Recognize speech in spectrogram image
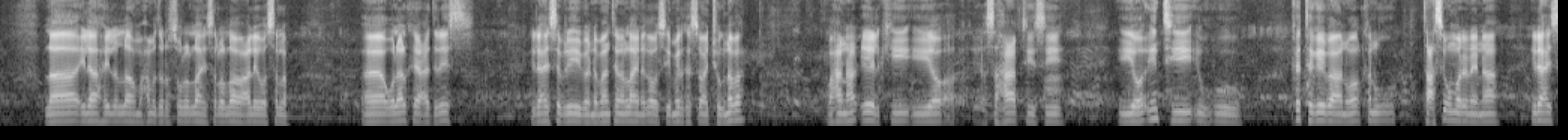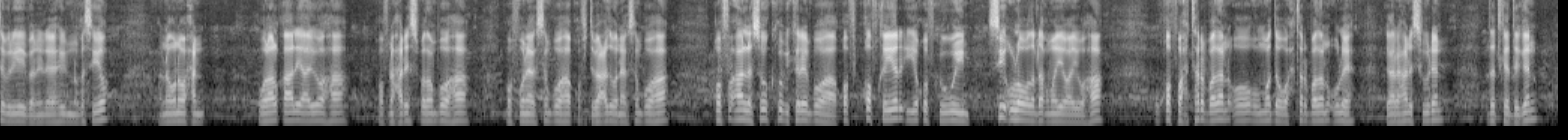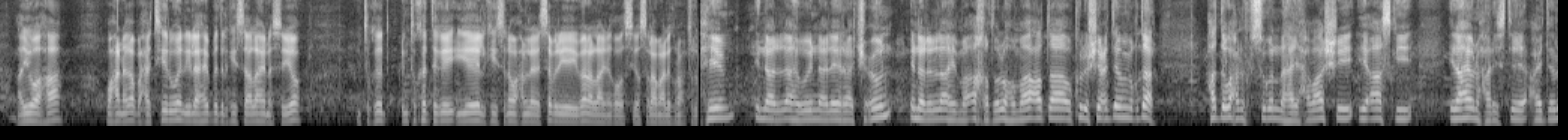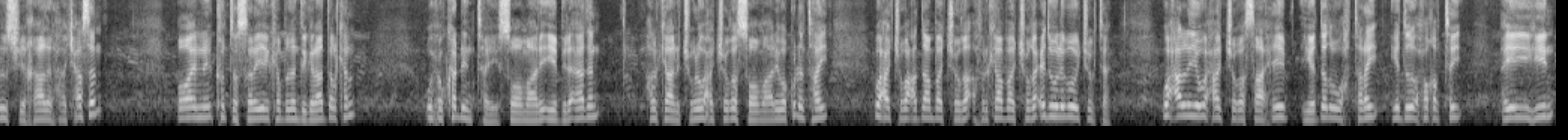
laa ilaaha ila allah rasuulu rasuulullaahi sala allahu caleyh wasalam uh, walaalkay cadriis ilaahay sabriyey baan dhammaanteen allah inaga wasiya meel kastoo aan joognaba. Waxaan eelkii iyo uh, saxaabtiisii iyo intii uu ka tegey baan walkan tacsi u marinaynaa. Ilaahay sabriyey baan ilaahay naga siiyo. Annaguna waxaan walaal qaali ayuu ahaa qof naxariis badan buu ahaa qof wanaagsan buu ahaa qof dabeecad wanaagsan buu ahaa qof aan la soo koobi karayn buu ahaa. Qofka yar iyo qofka weyn si ula wada dhaqmayo ayuu ahaa. Qof waxtar badan oo ummadda waxtar badan u leh gaar ahaan swiden dadka degan ayuu ahaa. Waxaa naga baxay tiir weyn ilaahay beddelkiisa allahayna siiyo. Intuu ka tegey iyo eelkiisana waxaan leenahay sabriya iibaan allahayna wada siiyo. Assalaamu calaykum raxmatullahi inna lilaahi wa inna ilayhi raajicuun. Inna lilaahi maa akhad walahu maa cataa wa kullu shay cindahu miqdaar hadda waxaanu ku sugannahay xabaashii iyo aaskii ilaahay u naxariistay caydaruus sheekh aadan xaaji xasan oo ayna konton sano iyo in ka badan deganaa dalkan. Wuxuu ka dhintay soomaali iyo bila'aadan halkaanu joogno waxaa jooga soomaali waa ku dhintahay waxaa jooga caddaan baa jooga afrikaan baa jooga cid waliba way joogtaa. Wax alliyo waxaa jooga saaxiib iyo dad uu wax taray iyo dad wax u qabtay ayay yihiin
